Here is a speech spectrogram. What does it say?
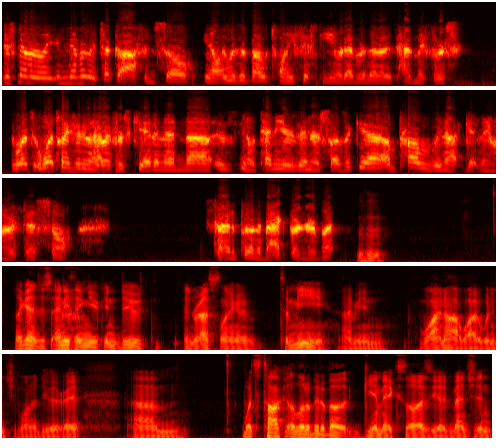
just never really, it never really took off. And so, you know, it was about 2015 or whatever that I had my first. It was it was 2015 when I had my first kid, and then uh, it was you know 10 years in or so. I was like, yeah, I'm probably not getting anywhere with this, so it's time to put on the back burner. But Again, just anything you can do in wrestling. uh, To me, I mean, why not? Why wouldn't you want to do it, right? Um, let's talk a little bit about gimmicks, though, as you had mentioned.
